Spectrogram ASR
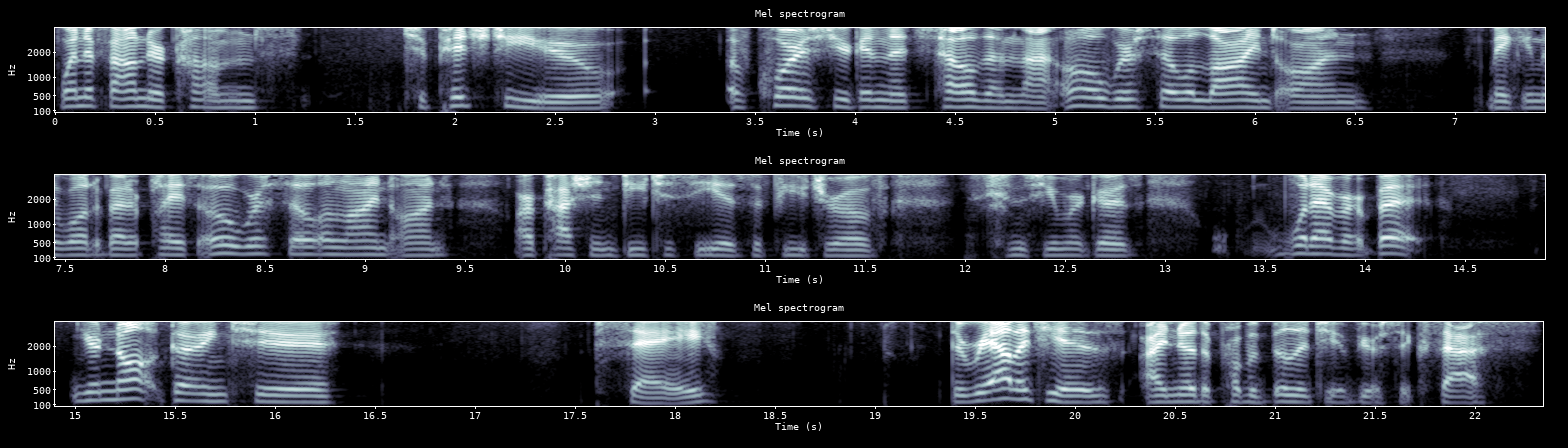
when a founder comes to pitch to you, of course you're going to tell them that, oh, we're so aligned on making the world a better place. Oh, we're so aligned on our passion. D2C is the future of consumer goods, whatever. But you're not going to say, the reality is, I know the probability of your success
